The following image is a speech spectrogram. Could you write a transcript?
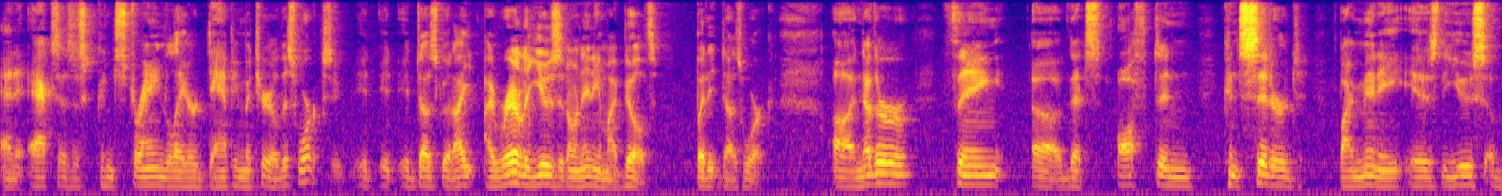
and it acts as a constrained layer damping material. This works. It, it, it does good. I, I rarely use it on any of my builds, but it does work. Uh, another thing uh, that's often considered by many is the use of,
